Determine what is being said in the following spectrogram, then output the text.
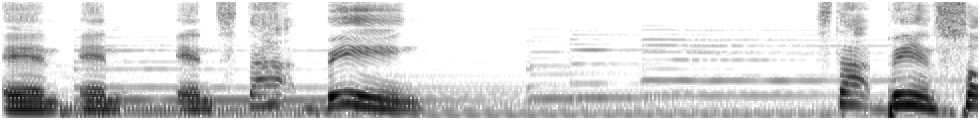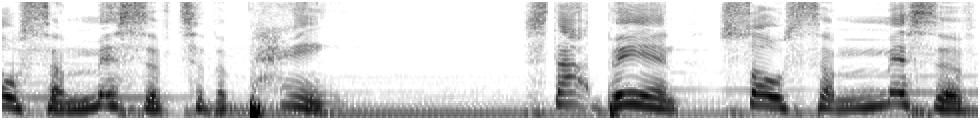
and and and stop being stop being so submissive to the pain. Stop being so submissive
